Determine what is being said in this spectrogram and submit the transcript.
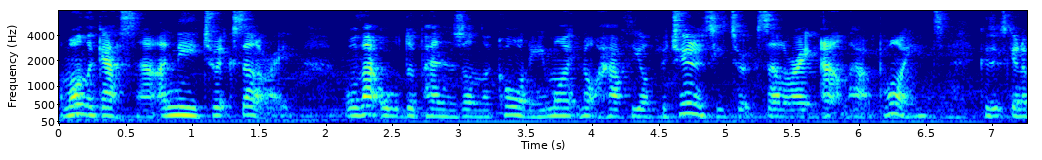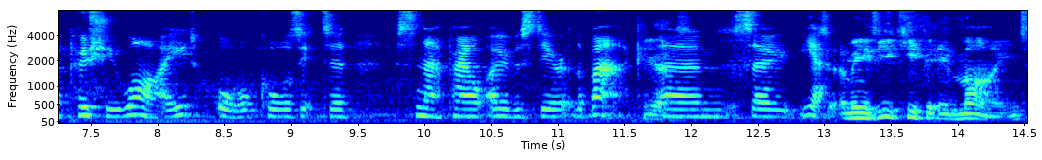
I'm on the gas now, I need to accelerate. Well, that all depends on the corner. You might not have the opportunity to accelerate at that point because it's going to push you wide or cause it to snap out oversteer at the back. Yes. Um, so, yeah. I mean, if you keep it in mind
